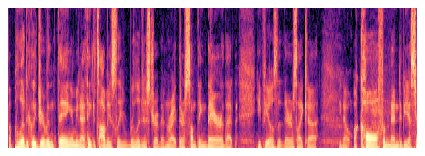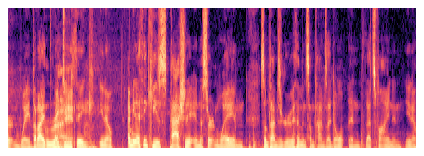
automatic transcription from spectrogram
a politically driven thing. I mean, I think it's obviously religious driven, right? There's something there that he feels that there's like a, you know, a call for men to be a certain way. But I, I do think, you know, I mean, I think he's passionate in a certain way, and sometimes I agree with him, and sometimes I don't, and that's fine. And you know,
